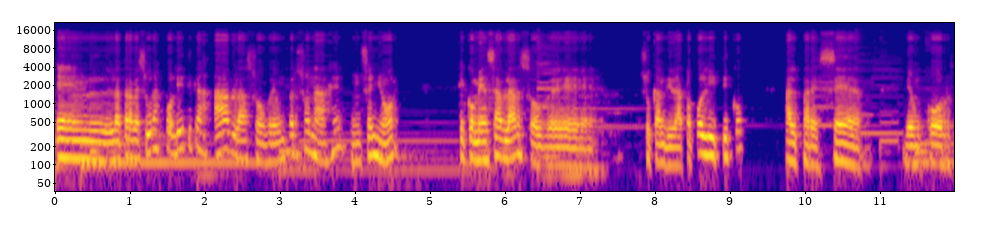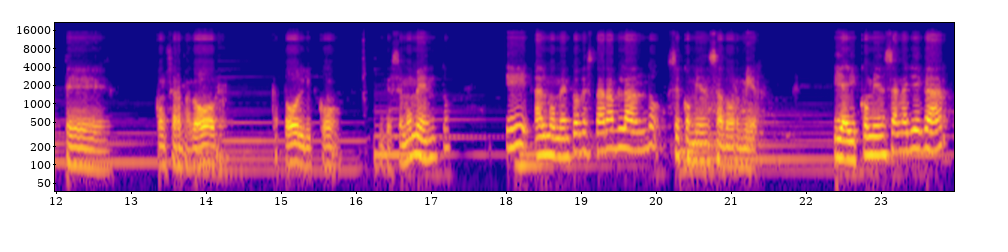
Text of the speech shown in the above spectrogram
En las travesuras políticas habla sobre un personaje, un señor, que comienza a hablar sobre su candidato político, al parecer de un corte conservador, católico de ese momento y al momento de estar hablando se comienza a dormir. Y ahí comienzan a llegar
